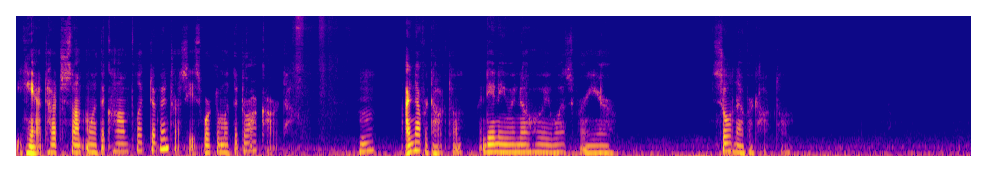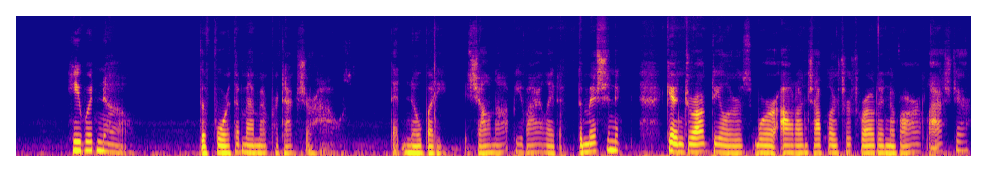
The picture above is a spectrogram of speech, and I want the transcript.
He can't touch something with a conflict of interest. He's working with the drug cartel. Hmm? I never talked to him. I didn't even know who he was for a year. Still never talked to him. He would know the Fourth Amendment protects your house, that nobody shall not be violated. The Michigan drug dealers were out on Shepler Church Road in Navarre last year.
